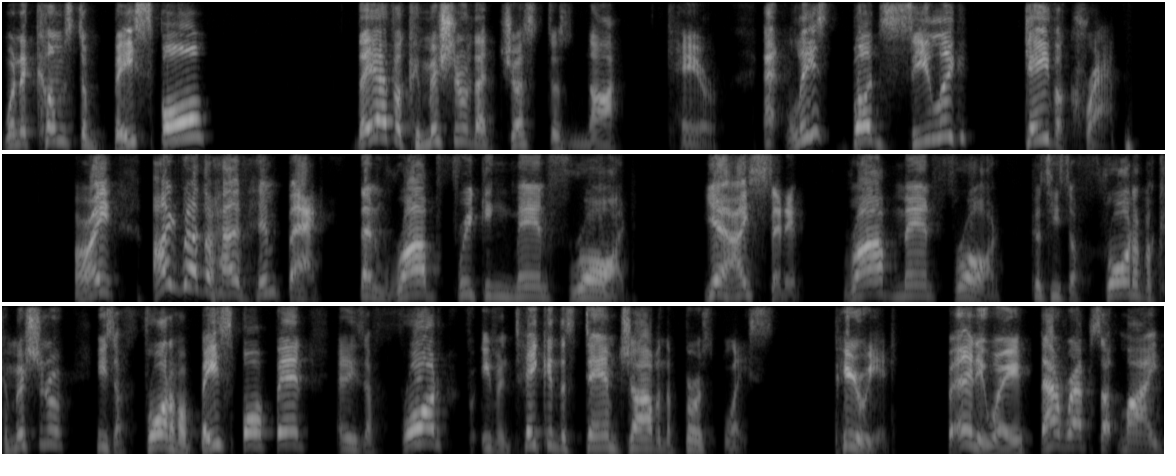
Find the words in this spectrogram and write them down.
When it comes to baseball, they have a commissioner that just does not care. At least Bud Selig gave a crap. All right. I'd rather have him back than Rob freaking man fraud. Yeah, I said it. Rob Manfred because he's a fraud of a commissioner, he's a fraud of a baseball fan, and he's a fraud for even taking this damn job in the first place. Period. But anyway, that wraps up my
